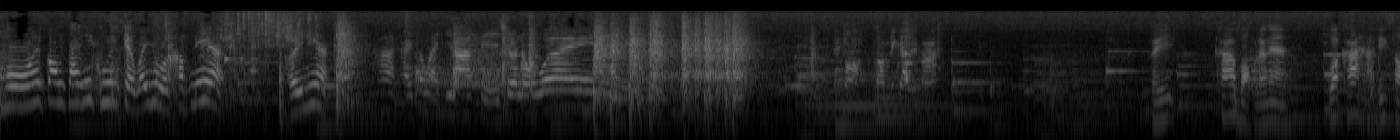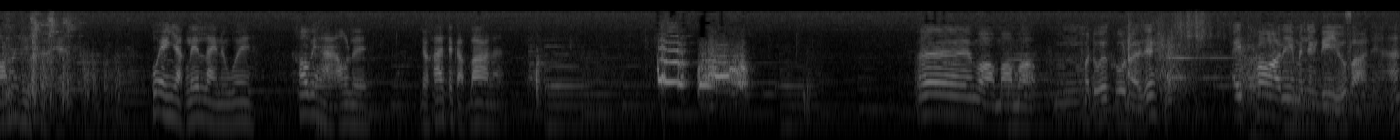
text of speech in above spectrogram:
โห กองใจนี่คุณเก็บไว้อยู่เหรอครับเนี่ย เฮ้ยเนี่ย ถ้าใช้สมัยกีฬาสีเชียวนะเว้ยไม่เหมาะซ้อมด้วยกันเลยนะเฮ้ย ข้าบอกแล้วไง ว่าข้าหาที่ซ้อมมาเฉยๆอะ พวกเองอยากเล่นอะไรนะเว้ย เข้าไปหาเอาเลย เดี๋ยวข้าจะกลับบ้านแล้วเอ้ยหมอหมอหมอมาดูให้ครูหน่อยสิ ไอ้ท่อนี่มันยังดีอยู่หรือเปล่าเนี่ยฮะ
